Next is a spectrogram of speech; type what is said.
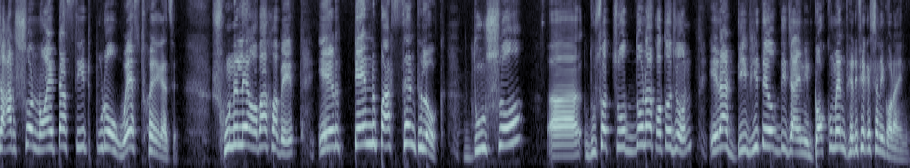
চারশো নয়টা সিট পুরো ওয়েস্ট হয়ে গেছে। শুনলে অবাক হবে, এর টেন পার্সেন্ট লোক, দুশো দুশো চোদ্দ না কতজন, এরা ডিভিতে অবধি যায়নি ডকুমেন্ট ভেরিফিকেশনই করায়নি।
